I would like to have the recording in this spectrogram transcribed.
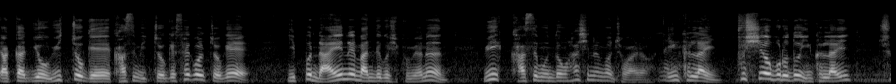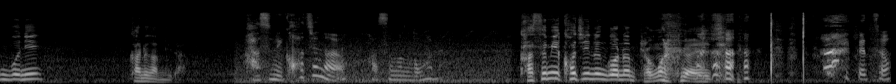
약간 요 위쪽에 가슴 위쪽에 쇄골 쪽에 이쁜 라인을 만들고 싶으면은 위 가슴 운동을 하시는 건 좋아요 네. incline 푸시업으로도 incline 충분히 가능합니다 가슴이 커지나요? 가슴 운동하면? 가슴이 커지는 거는 병원에 가야지 그렇죠.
